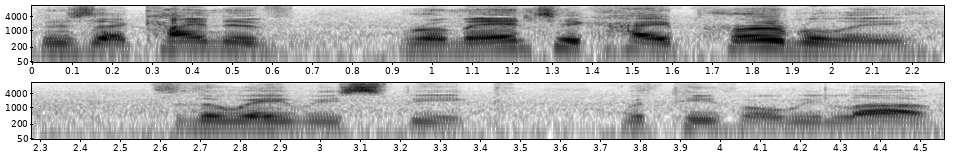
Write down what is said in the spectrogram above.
There's a kind of romantic hyperbole to the way we speak with people we love.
